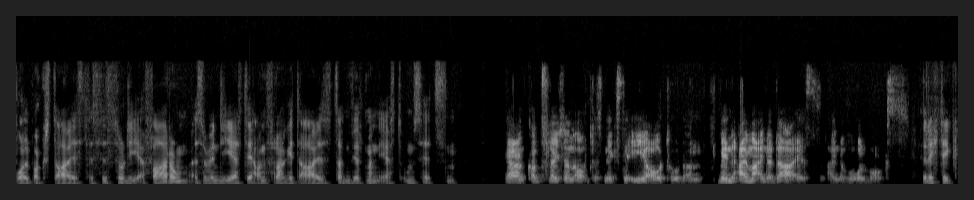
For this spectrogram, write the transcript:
Wallbox da ist. Das ist so die Erfahrung. Also wenn die erste Anfrage da ist, dann wird man erst umsetzen. Ja, dann kommt vielleicht dann auch das nächste E-Auto dann, wenn einmal einer da ist, eine Wallbox. Richtig,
